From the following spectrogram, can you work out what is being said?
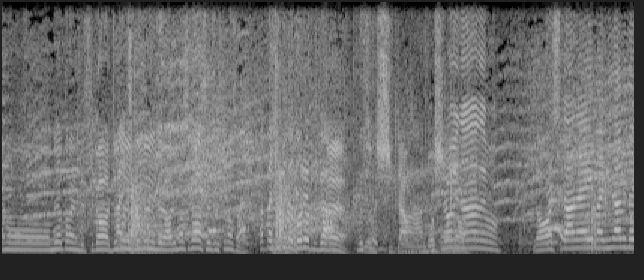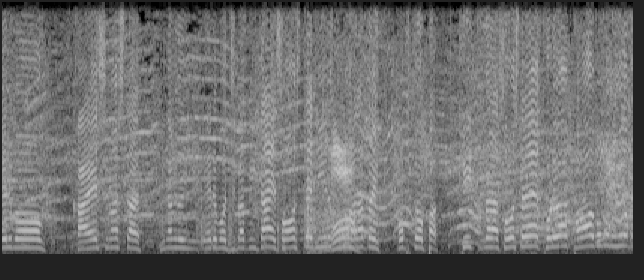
あのー、目立たないんですが徐々に徐々にでありますが成長してますよ。やっぱ日々の努力が、えー、吉田面白いなでも。吉田ね今南のエルボー返しました。南のエルボー自爆痛い。そしてリールからと北斗パキックから。そうして、ね、これはパワーボムにいるのか？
